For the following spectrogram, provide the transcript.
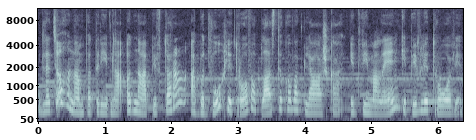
Для цього нам потрібна одна півтора або двохлітрова пластикова пляшка і дві маленькі півлітрові.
